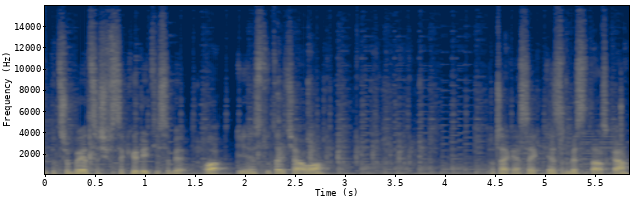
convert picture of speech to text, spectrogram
i potrzebuję coś w security sobie. O, jest tutaj ciało. Poczekaj, ja, sobie, ja zrobię sobie taska.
